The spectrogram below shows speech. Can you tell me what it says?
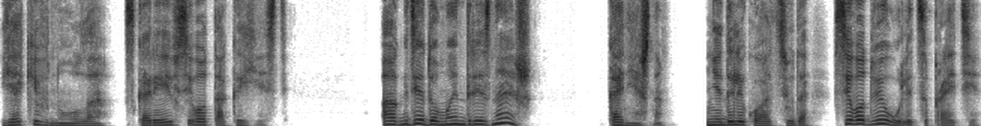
Я кивнула. Скорее всего, так и есть. «А где дом Индри, знаешь?» «Конечно. Недалеко отсюда. Всего две улицы пройти».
